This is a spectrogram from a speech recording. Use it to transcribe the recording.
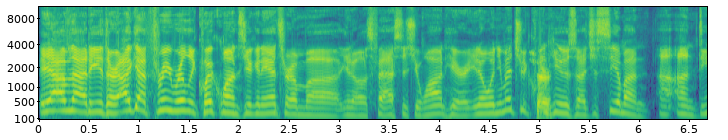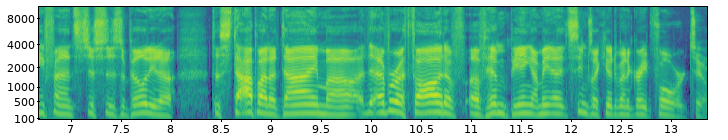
Yeah, I'm not either. I got three really quick ones. You can answer them, uh, you know, as fast as you want here. You know, when you mentioned sure. Quinn Hughes, I just see him on uh, on defense, just his ability to to stop on a dime. Uh, ever a thought of, of him being? I mean, it seems like he would have been a great forward too.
